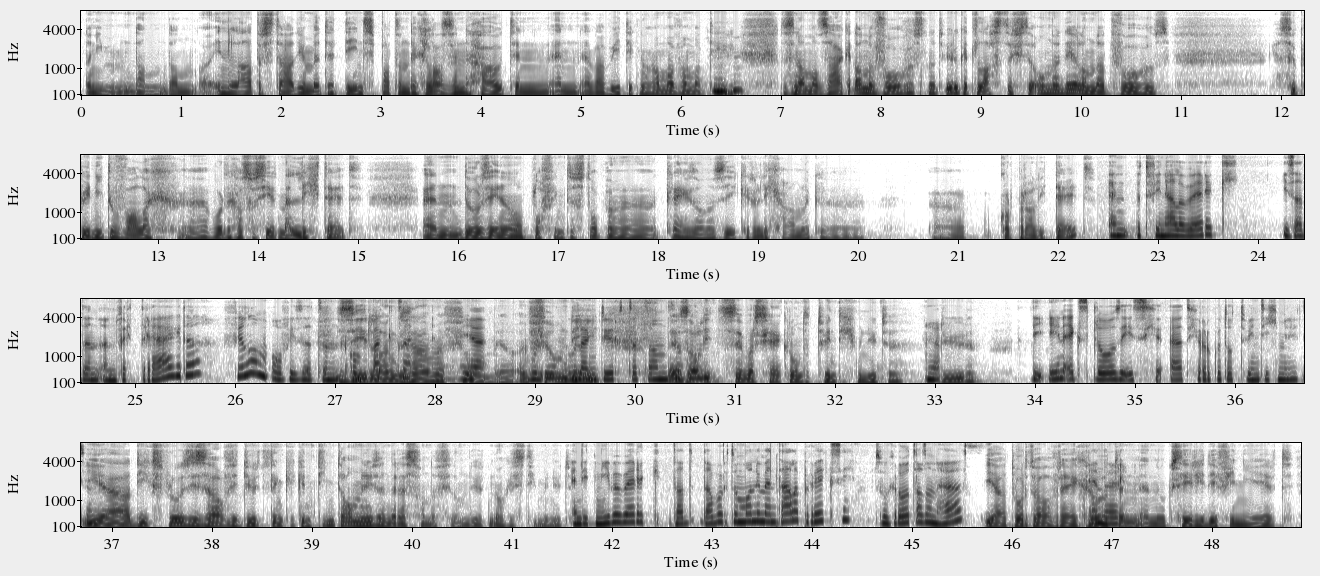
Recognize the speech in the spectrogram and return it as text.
Dan, dan, dan in een later stadium met het uiteenspattende glas en hout en, en, en wat weet ik nog allemaal van materie. Mm -hmm. Dat zijn allemaal zaken. Dan de vogels natuurlijk, het lastigste onderdeel, omdat vogels, ja, zo ik weet niet toevallig, uh, worden geassocieerd met lichtheid. En door ze in een ontploffing te stoppen, uh, krijgen ze dan een zekere lichamelijke uh, corporaliteit. En het finale werk, is dat een, een vertraagde film of is het een Zeer langzame film, ja. ja. Een hoe, film hoe die, lang duurt dat dan? Het zal iets waarschijnlijk rond de 20 minuten ja. duren. Die ene explosie is uitgerokken tot 20 minuten. Ja, die explosie zelf die duurt denk ik een tiental minuten en de rest van de film duurt nog eens 10 minuten. En dit nieuwe werk, dat, dat wordt een monumentale projectie? Zo groot als een huis? Ja, het wordt wel vrij groot en, en, ook zeer gedefinieerd.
